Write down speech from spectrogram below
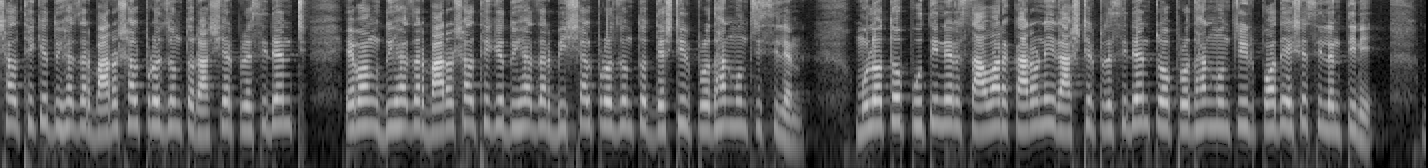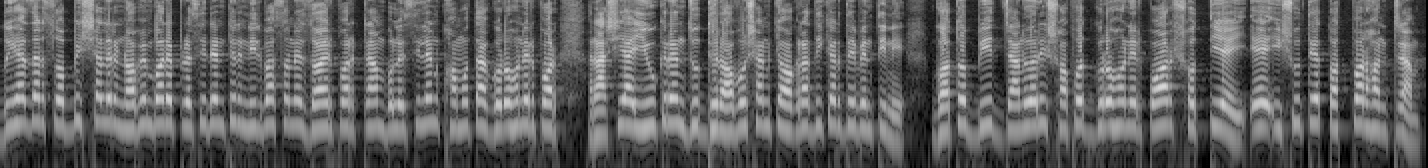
সাল থেকে দুই হাজার বারো সাল পর্যন্ত রাশিয়ার প্রেসিডেন্ট এবং দুই হাজার বারো সাল থেকে দুই হাজার বিশ সাল পর্যন্ত দেশটির প্রধানমন্ত্রী ছিলেন। মূলত পুতিনের চাওয়ার কারণেই রাষ্ট্রের প্রেসিডেন্ট ও প্রধানমন্ত্রীর পদে এসেছিলেন তিনি। দুই হাজার চব্বিশ সালের নভেম্বরে প্রেসিডেন্টের নির্বাচনে জয়ের পর ট্রাম্প বলেছিলেন, ক্ষমতা গ্রহণের পর রাশিয়া ইউক্রেন যুদ্ধের অবসানকে অগ্রাধিকার দেবেন তিনি। গত বিশ জানুয়ারি শপথ গ্রহণের পর সত্যিই এ ইস্যুতে তৎপর হন ট্রাম্প।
